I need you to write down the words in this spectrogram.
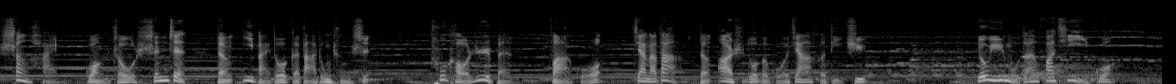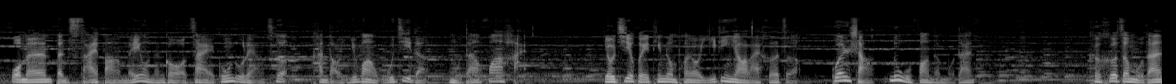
上海、广州、深圳等一百多个大中城市。出口日本、法国、加拿大等二十多个国家和地区。由于牡丹花期已过，我们本次采访没有能够在公路两侧看到一望无际的牡丹花海。有机会，听众朋友一定要来菏泽观赏怒放的牡丹。可菏泽牡丹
